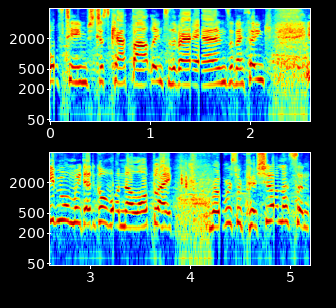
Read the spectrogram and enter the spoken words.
both teams just kept battling to the very end. And I think even when we did go one 0 up, like Rovers were pushing on us, and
